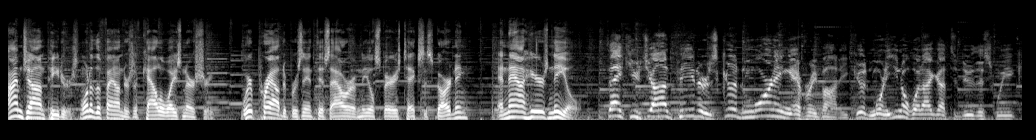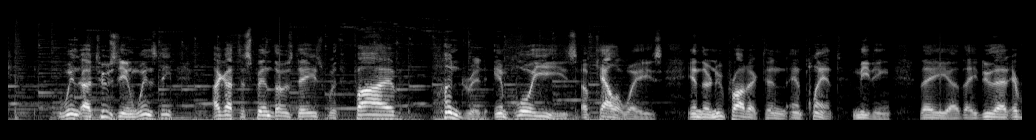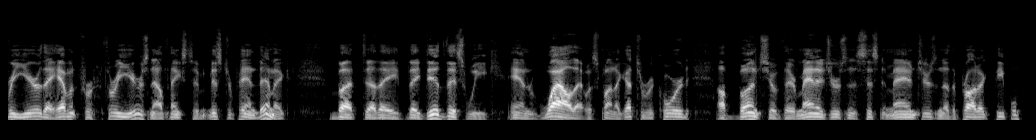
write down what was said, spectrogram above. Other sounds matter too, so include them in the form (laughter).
I'm John Peters, one of the founders of Callaway's Nursery. We're proud to present this hour of Neil Sperry's Texas Gardening. And now here's Neil. Thank you, John Peters. Good morning, everybody. Good morning. You know what I got to do this week? When, uh, Tuesday and Wednesday, I got to spend those days with 500 employees of Callaway's in their new product and, and plant meeting. They uh, they do that every year. They haven't for three years now, thanks to Mr. Pandemic but uh, they they did this week, and wow, that was fun. I got to record a bunch of their managers and assistant managers and other product people,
